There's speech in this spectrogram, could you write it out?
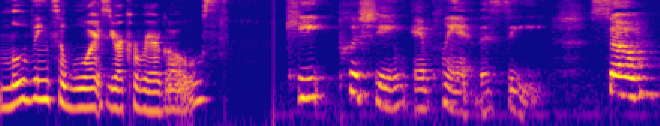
moving towards your career goals. Keep pushing and plant the seed. So,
